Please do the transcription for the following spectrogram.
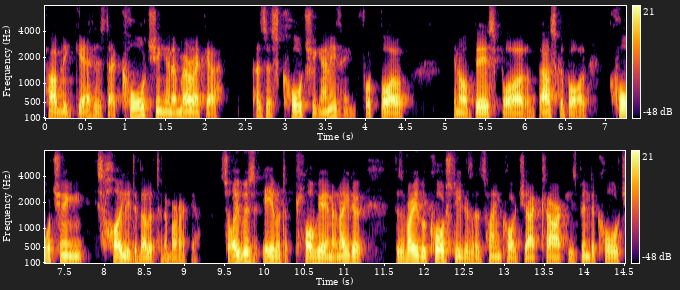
probably get is that coaching in America, as is coaching anything, football, you know, baseball, basketball, coaching is highly developed in America. So I was able to plug in, and I a, there's a very good coach league at the time called Jack Clark. He's been the coach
